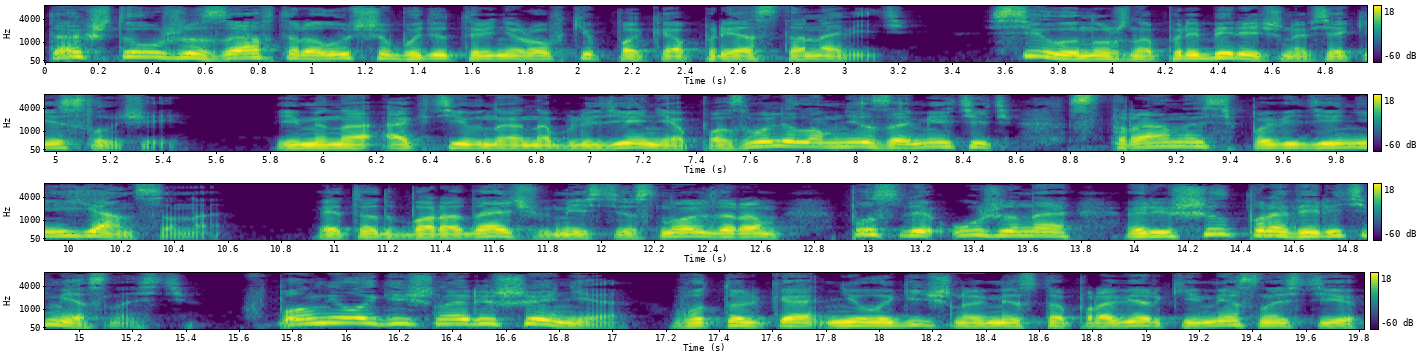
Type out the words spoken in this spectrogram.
Так что уже завтра лучше будет тренировки пока приостановить. Силы нужно приберечь на всякий случай. Именно активное наблюдение позволило мне заметить странность в поведении Янсона. Этот бородач вместе с Нольдером после ужина решил проверить местность. Вполне логичное решение, вот только нелогично вместо проверки местности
